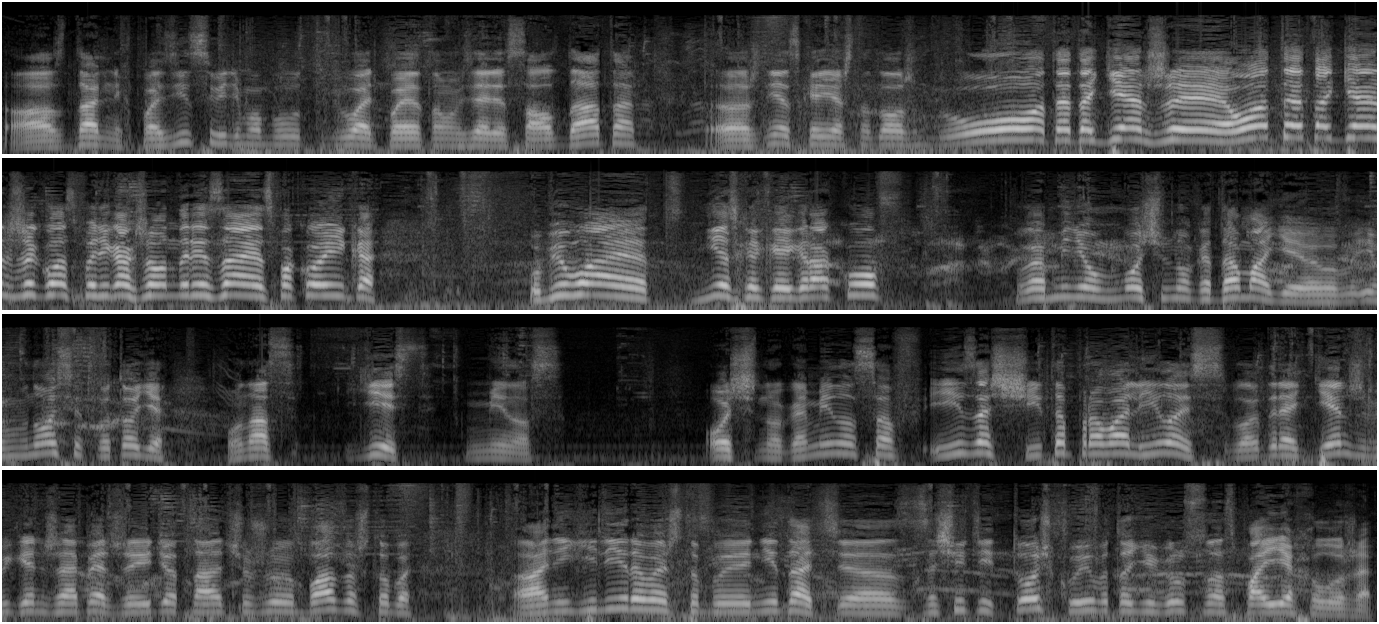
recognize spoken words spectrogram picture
А, с дальних позиций, видимо, будут убивать, поэтому взяли солдата. А, жнец, конечно, должен... Вот это Генджи! Вот это Генджи! Господи, как же он нарезает спокойненько. Убивает несколько игроков. Ну, как минимум, очень много дамаги им вносит. В итоге у нас есть минус. Очень много минусов. И защита провалилась. Благодаря Генджи. Генджи, опять же, идет на чужую базу, чтобы аннигилировать, чтобы не дать э, защитить точку. И в итоге груз у нас поехал уже.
